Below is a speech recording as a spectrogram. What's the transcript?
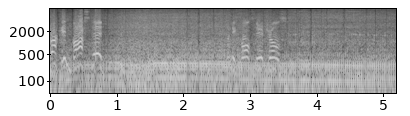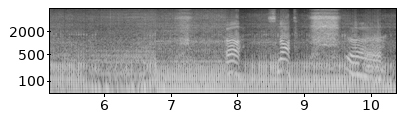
Fucking bastard! Many false neutrals. Oh, snot. Ugh.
